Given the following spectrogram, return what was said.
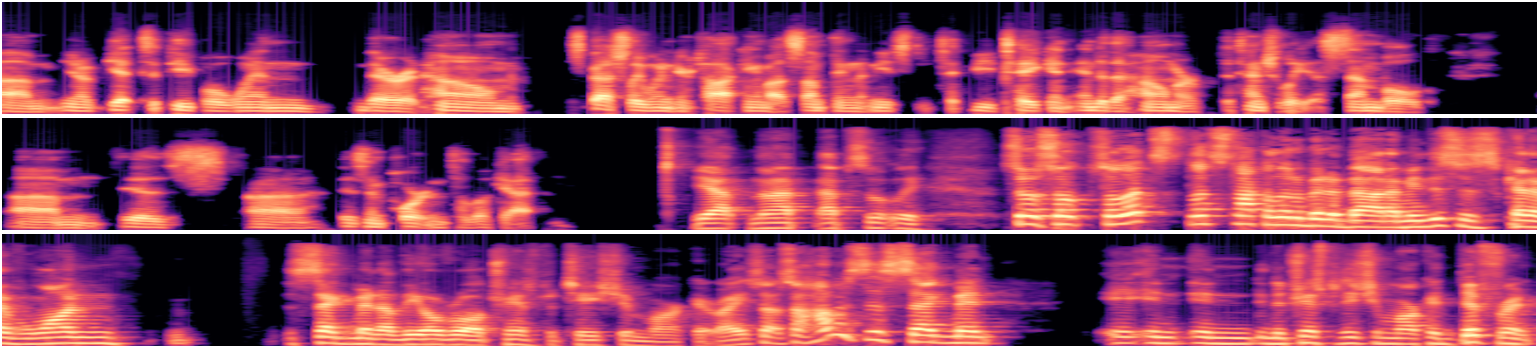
um, you know get to people when they're at home especially when you're talking about something that needs to t- be taken into the home or potentially assembled, um, is uh, is important to look at. Yeah, no, absolutely. So, so, so let's let's talk a little bit about. I mean, this is kind of one segment of the overall transportation market, right? So, so how is this segment in in, in the transportation market different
